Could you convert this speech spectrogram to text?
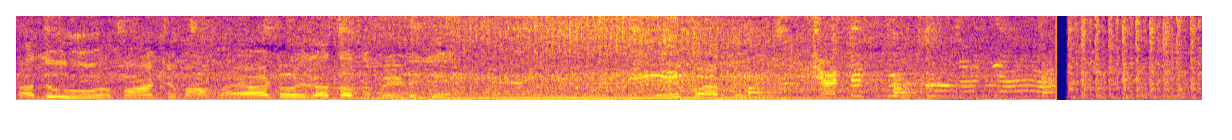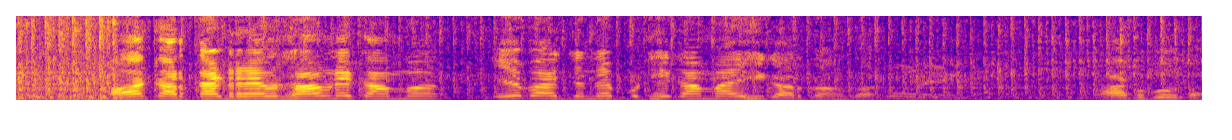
ਕੱਲੂ ਹੋਰ ਬਾਂਹ ਚ ਪਾਵਾਂਗੇ ਆਟੋ ਦਾ ਤਾਂ ਨਮੇੜ ਕੇ ਇਹ ਭਰ ਦੇ। ਆ ਕਰਤਾ ਡਰਾਈਵਰ ਸਾਹਿਬ ਨੇ ਕੰਮ। ਇਹ ਬਸ ਜਿੰਨੇ ਪੁੱਠੇ ਕੰਮ ਆ ਇਹੀ ਕਰਦਾ ਹੁੰਦਾ। ਆਖ ਬੋਤਾ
